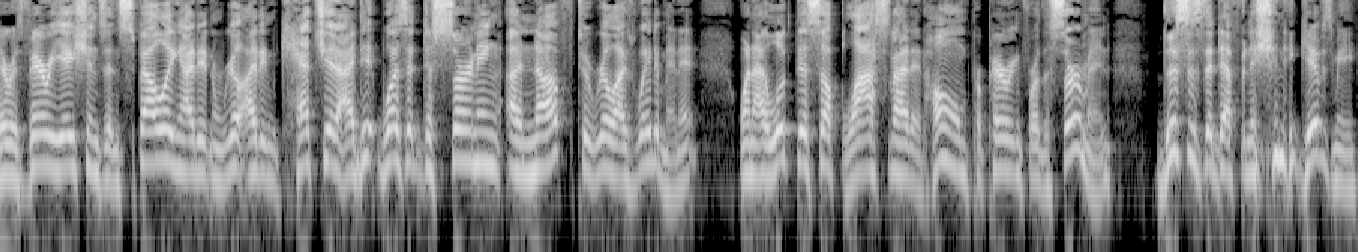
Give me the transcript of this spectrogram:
there was variations in spelling. I didn't real I didn't catch it. I did, wasn't discerning enough to realize. Wait a minute. When I looked this up last night at home preparing for the sermon, this is the definition it gives me.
